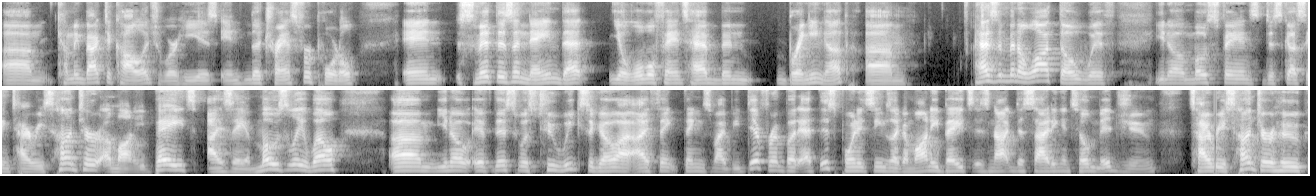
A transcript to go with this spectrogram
um, coming back to college where he is in the transfer portal. And Smith is a name that you know Louisville fans have been bringing up. Um, hasn't been a lot though, with you know most fans discussing Tyrese Hunter, Emoni Bates, Isiaih Mosley. Well, um, you know, if this was two weeks ago, I, I, think things might be different. But at this point, it seems like Emoni Bates is not deciding until mid June. Tyrese Hunter, who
